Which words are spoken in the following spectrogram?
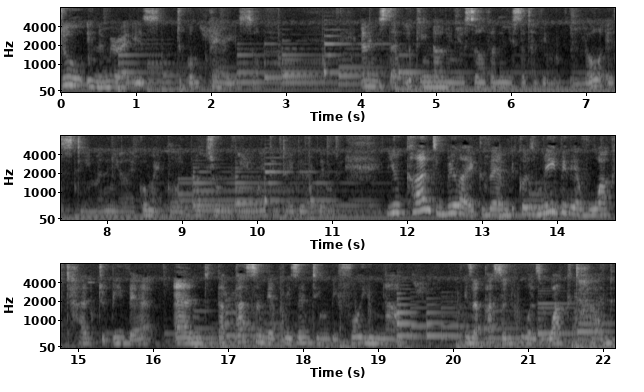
do in the mirror is to compare yourself. And then you start looking down on yourself and then you start having low esteem and then you're like oh my god what's wrong with me? Why can't i be like them? You can't be like them because maybe they have worked hard to be there and the person they're presenting before you now is a person who has worked hard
